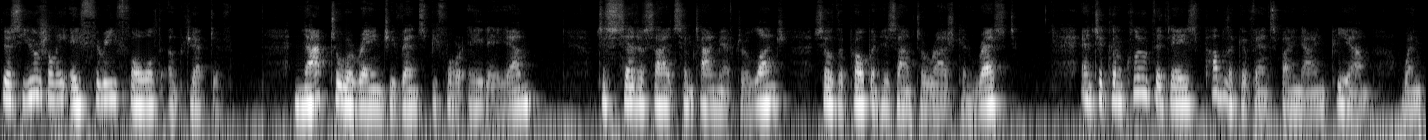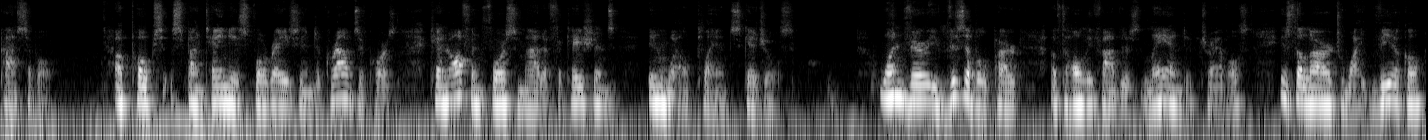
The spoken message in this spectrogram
there's usually a threefold objective not to arrange events before 8 a.m., to set aside some time after lunch so the Pope and his entourage can rest, and to conclude the day's public events by 9 p.m. when possible. A Pope's spontaneous forays into crowds, of course, can often force modifications in well planned schedules. One very visible part of the Holy Father's land travels is the large white vehicle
